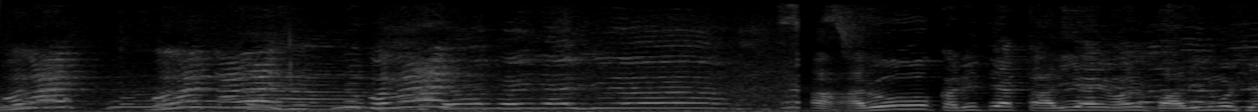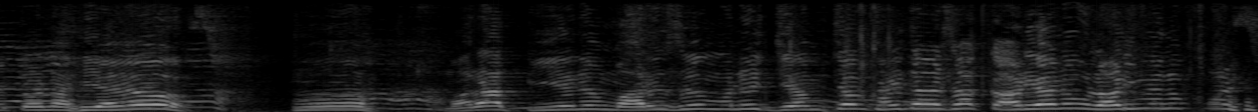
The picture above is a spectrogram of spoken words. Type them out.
બોલા બોલા તારા જેટલું બોલાય હારું કરી ત્યાં કાળિયા એવાને ભાડીને શેટો નહીં આવ્યો મારા પીએ ને મારું છે મને જેમ તેમ થઈ જાય છે કાળિયાનું ઉલાડી મેલું. પણ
